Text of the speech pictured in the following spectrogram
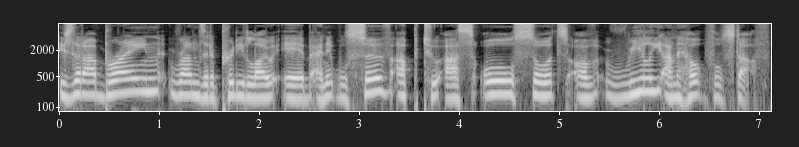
is that our brain runs at a pretty low ebb and it will serve up to us all sorts of really unhelpful stuff.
